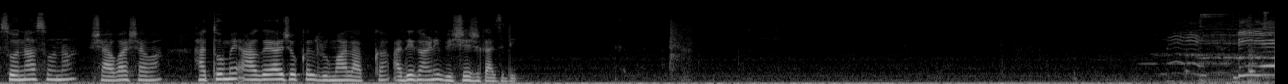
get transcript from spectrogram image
सोना सोना शावा शावा हाथों में आ गया जो कल रुमाल आपका आदी गाणी विशेष गाजली. दिए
